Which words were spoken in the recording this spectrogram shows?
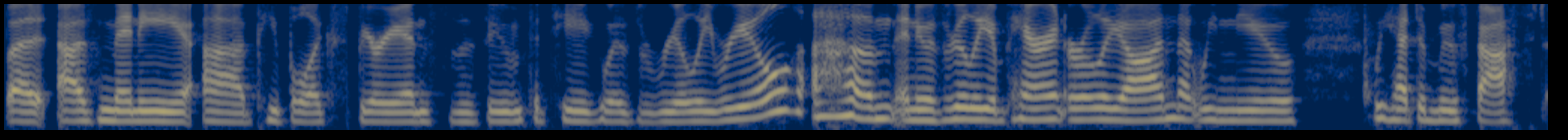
but as many uh, people experienced, the Zoom fatigue was really real. Um, and it was really apparent early on that we knew we had to move fast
